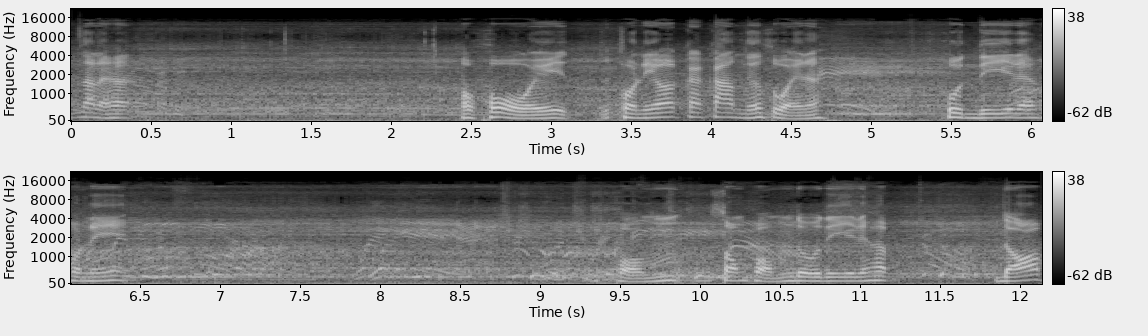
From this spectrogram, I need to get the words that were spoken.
บนั่นแหละฮะโอ้โหคนนี้ก็กล้ามเนื้อสวยนะหุ่นดีเลยคนนี้ ผมทรงผมดูดีเลยครับ ดอฟ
